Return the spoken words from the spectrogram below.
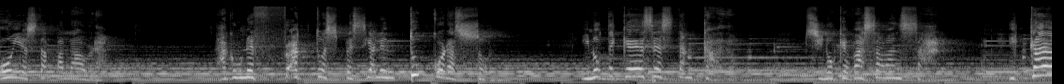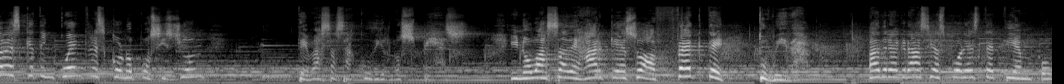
hoy esta palabra haga un efecto especial en tu corazón y no te quedes estancado, sino que vas a avanzar. Y cada vez que te encuentres con oposición, te vas a sacudir los pies y no vas a dejar que eso afecte tu vida. Padre, gracias por este tiempo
